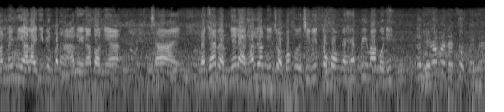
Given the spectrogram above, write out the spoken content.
มันไม่มีอะไรที่เป็นปัญหาเลยนะตอนเนี้ยใช่แต่แค่แบบนี้แหละถ้าเรื่องนี้จบก็คือชีวิตก็คงจะแฮปปี้มากกว่านี้แล้วคิดว่ามันจะจบไหมแม่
